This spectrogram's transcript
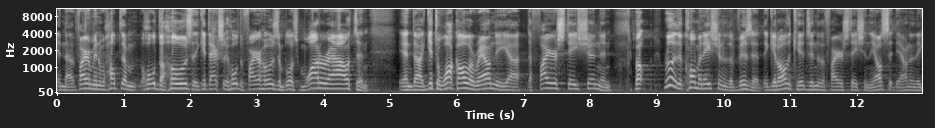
and the firemen will help them hold the hose. They get to actually hold the fire hose and blow some water out and, and uh, get to walk all around the, uh, the fire station. And, but really the culmination of the visit, they get all the kids into the fire station. They all sit down and they,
